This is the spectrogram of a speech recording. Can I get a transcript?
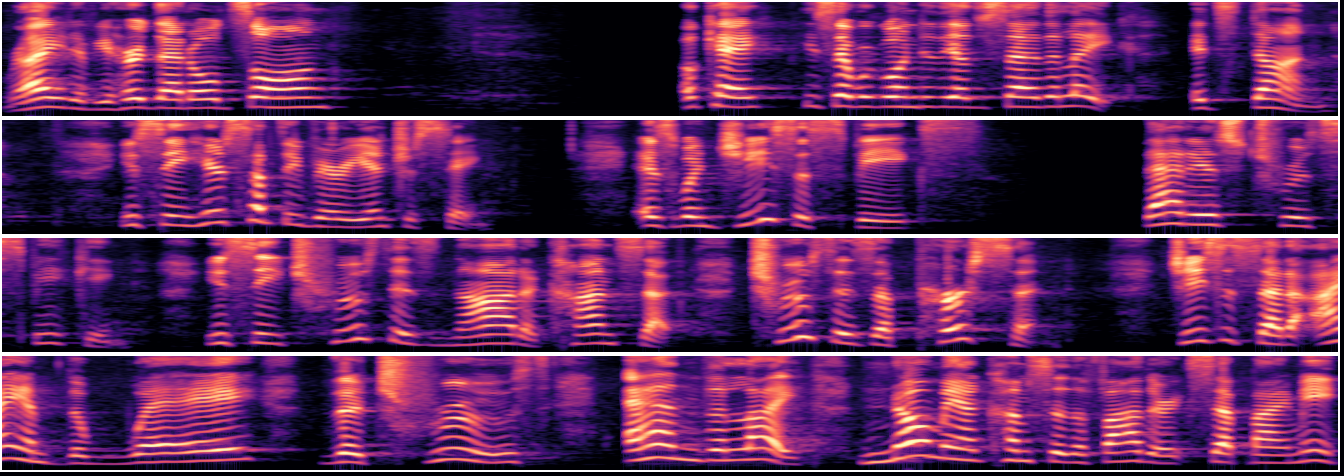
right? Have you heard that old song? Okay, he said, We're going to the other side of the lake. It's done. You see, here's something very interesting is when Jesus speaks, that is truth speaking. You see, truth is not a concept, truth is a person. Jesus said, I am the way, the truth, and the life. No man comes to the Father except by me.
